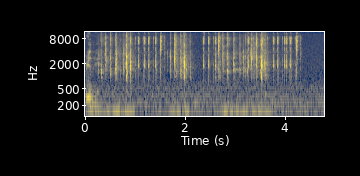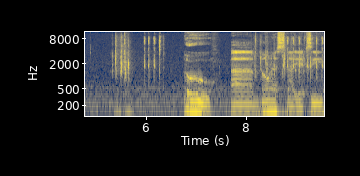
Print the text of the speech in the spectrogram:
Really? Ooh. Uh, bonus.exe.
